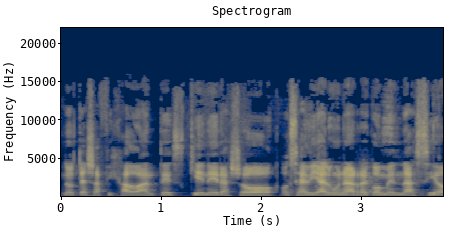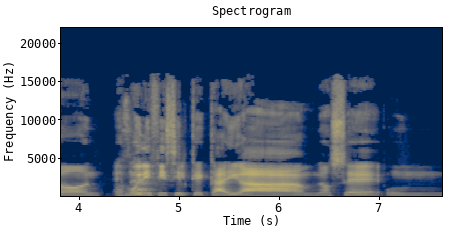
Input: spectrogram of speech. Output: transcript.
no te hayas fijado antes quién era yo o si había alguna recomendación, es muy difícil que caiga, no sé, un,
